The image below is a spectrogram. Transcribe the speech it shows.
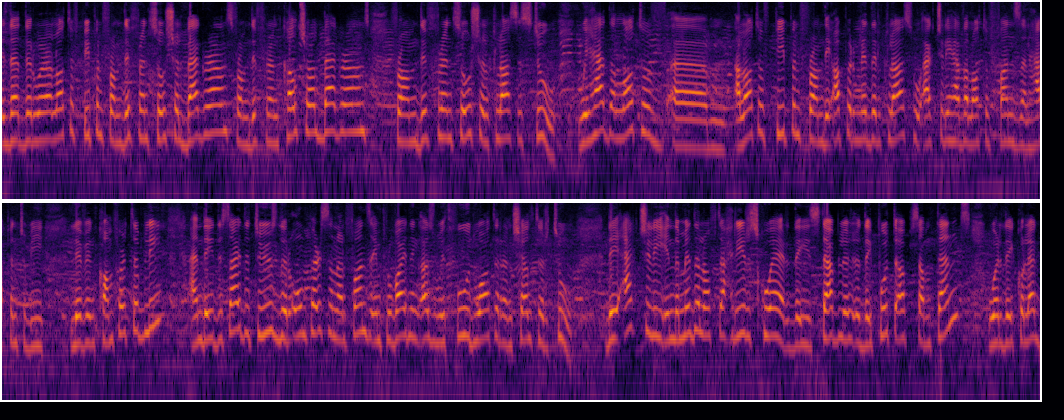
is that there were a lot of people from different social backgrounds, from different cultural backgrounds, from different social classes too. We had a lot of um, a lot of people from the upper middle class who actually have a lot of funds and happen to be living comfortably, and they decided to use their own personal funds in providing us with food, water, and shelter too. They actually, in the middle of Tahrir Square, they establish they put up some tents where they collect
